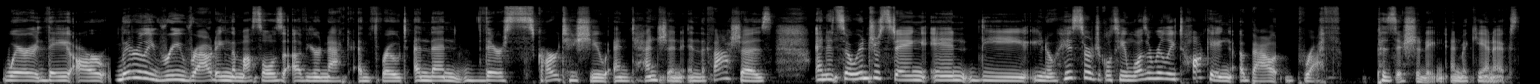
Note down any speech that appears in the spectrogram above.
where they are literally rerouting the muscles of your neck and throat, and then there's scar tissue and tension in the fascias. And it's so interesting in the, you know, his surgical team wasn't really talking about breath positioning and mechanics.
